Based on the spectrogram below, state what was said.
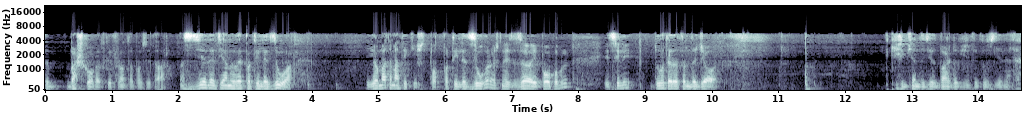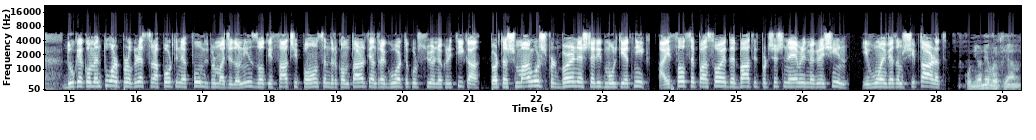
të bashkohet ky front opozitar. Zgjedhjet janë dhe për t'i lexuar, jo matematikisht, po për t'i lexuar, është një zë i popullit, i cili duhet edhe të ndëgjohet. Të kishim qenë të gjithë bashkë, do kishim fituar zgjedhjet. Duke komentuar progres raportin e fundit për Maqedoninë, zoti Thaçi pohon se ndërkombëtarët janë treguar të kursyer në kritika për të shmangur shpërbërjen e shtetit multietnik. Ai thotë se pasojat e debatit për çështjen e emrit me Greqinë, i vuajnë vetëm shqiptarët. Unioni Evropian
